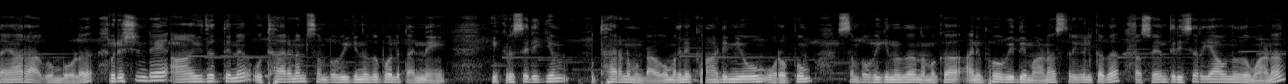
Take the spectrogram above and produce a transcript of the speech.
തയ്യാറാകുമ്പോൾ പുരുഷന്റെ ആയുധത്തിന് ഉദ്ധാരണം സംഭവിക്കുന്നത് പോലെ തന്നെ ഈ ക്രിസരിക്കും ഉദ്ധാരണമുണ്ടാകും. അതിന് കാഠിന്യവും ഉറപ്പും സംഭവിക്കുന്നത് നമുക്ക് അനുഭവവേദ്യമാണ്. സ്ത്രീകൾക്കത് സ്വയം തിരിച്ചറിയാവുന്നതുമാണ്.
